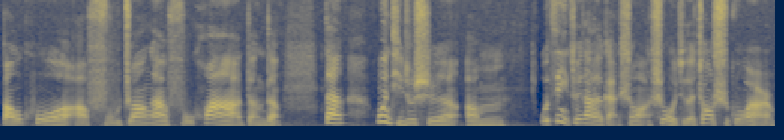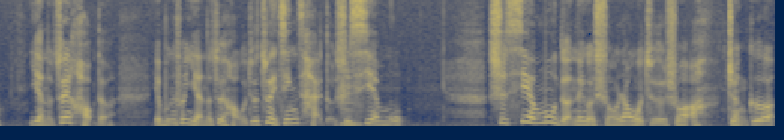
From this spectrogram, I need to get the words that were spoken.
包括啊服装啊、服化啊等等。但问题就是，嗯，我自己最大的感受啊，是我觉得赵氏孤儿演的最好的，也不能说演的最好，我觉得最精彩的是谢幕，是谢幕的那个时候，让我觉得说啊，整个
